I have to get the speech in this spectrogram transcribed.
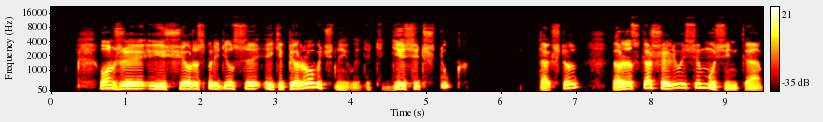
— Он же еще распорядился экипировочные выдать, десять штук. Так что раскошеливайся, Мусенька.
